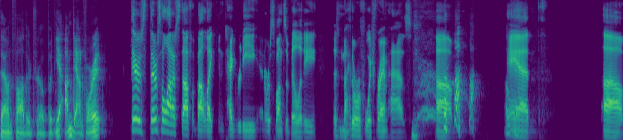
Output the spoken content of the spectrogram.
found father trope. But yeah, I'm down for it. There's there's a lot of stuff about like integrity and responsibility, neither of which Vram has. Um, Okay. and um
